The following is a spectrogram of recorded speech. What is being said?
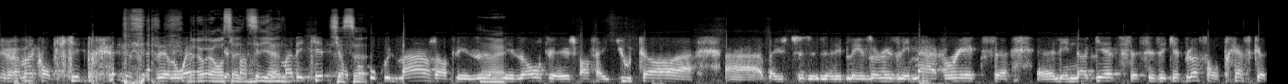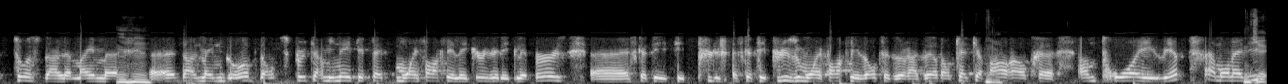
C'est vraiment compliqué de, prédire l'Ouest. ben on se dit. Il y a tellement d'équipes qui n'ont pas beaucoup de marge entre les unes les autres. Je pense à Utah, à, ben, les Blazers, les Mavericks, euh, les Nuggets. Ces équipes-là sont presque tous dans le même mm-hmm. euh, dans le même groupe. Donc tu peux terminer, tu es peut-être moins fort que les Lakers et les Clippers. Euh, est-ce que tu es, plus est-ce que tu es plus ou moins fort que les autres, c'est dur à dire. Donc quelque part entre entre 3 et 8, à mon avis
